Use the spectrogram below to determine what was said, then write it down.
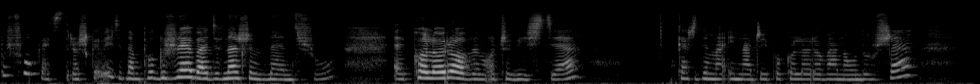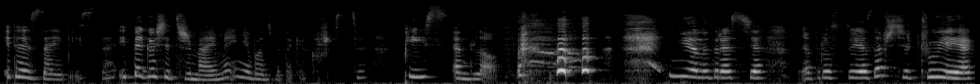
poszukać troszkę, wiecie, tam pogrzebać w naszym wnętrzu, e, kolorowym oczywiście. Każdy ma inaczej pokolorowaną duszę. I to jest zajebiste. I tego się trzymajmy i nie bądźmy tak jak wszyscy. Peace and love. Nie, no teraz się po prostu ja zawsze się czuję jak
